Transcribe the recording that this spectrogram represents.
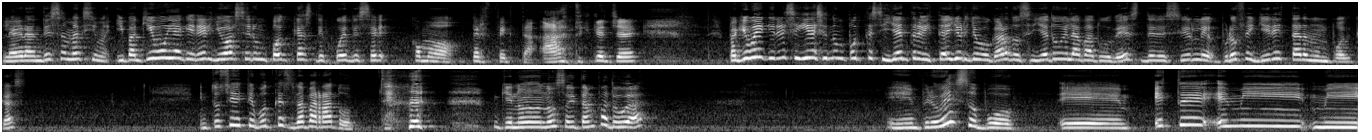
La grandeza máxima. ¿Y para qué voy a querer yo hacer un podcast después de ser como perfecta? Ah, te caché. ¿Para qué voy a querer seguir haciendo un podcast si ya entrevisté a Giorgio Bocardo? Si ya tuve la patudez de decirle, profe, ¿quiere estar en un podcast? Entonces este podcast va para rato. que no, no soy tan patuda. Eh, pero eso, pues. Eh, este es mi, mi,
